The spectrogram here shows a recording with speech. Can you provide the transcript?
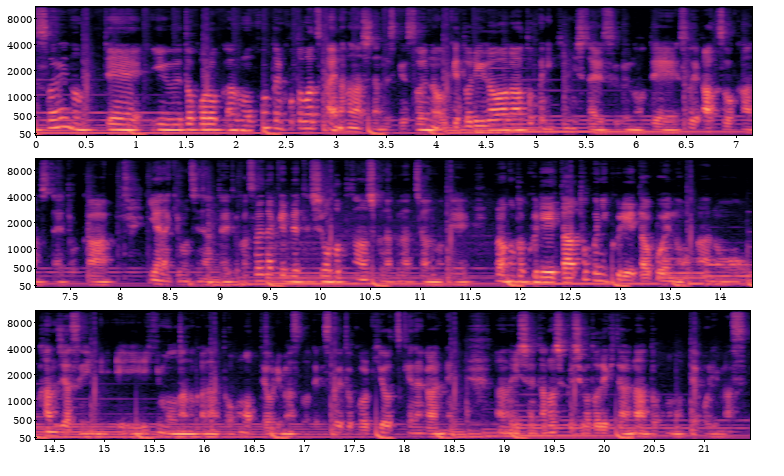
そういうのっていうところ、あのもう本当に言葉遣いの話なんですけど、そういうのを受け取り側が特に気にしたりするので、そういう圧を感じたりとか、嫌な気持ちになったりとか、それだけで仕事って楽しくなくなっちゃうので、これは本当クリエイター、特にクリエイターはこういうのあの感じやすい生き物なのかなと思っておりますので、そういうところ気をつけながらね、あの一緒に楽しく仕事できたらなと思っております。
